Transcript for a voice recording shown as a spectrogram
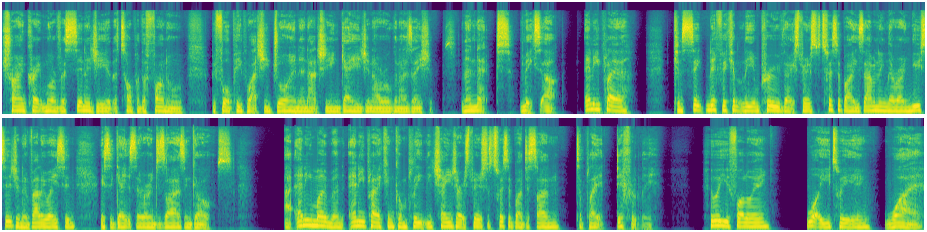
try and create more of a synergy at the top of the funnel before people actually join and actually engage in our organizations. And then next, mix it up. Any player can significantly improve their experience of Twitter by examining their own usage and evaluating it against their own desires and goals. At any moment, any player can completely change their experience of Twitter by deciding to play it differently. Who are you following? What are you tweeting? Why?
